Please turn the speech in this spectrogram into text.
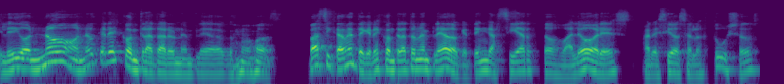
Y le digo, no, no querés contratar a un empleado como vos. Básicamente querés contratar a un empleado que tenga ciertos valores parecidos a los tuyos,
